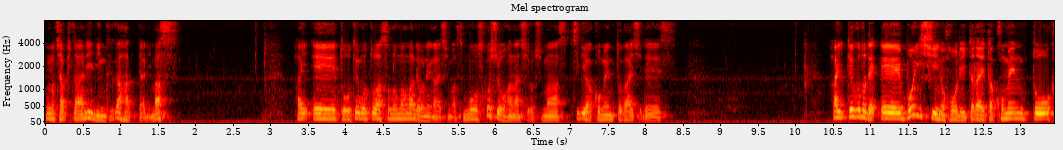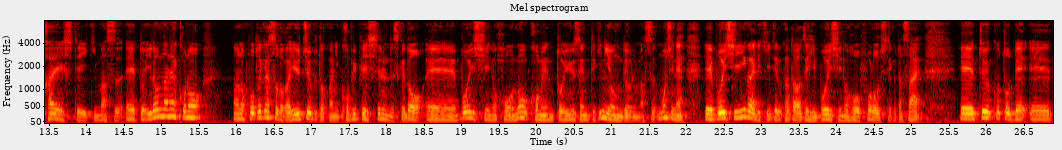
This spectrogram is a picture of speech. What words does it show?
このチャプターにリンクが貼ってあります。はい、えーと、お手元はそのままでお願いします。もう少しお話をします。次はコメント返しです。はい。ということで、えー、ボイシーの方でいただいたコメントを返していきます。えっ、ー、と、いろんなね、この、あの、ポッドキャストとか YouTube とかにコピペしてるんですけど、えー、ボイシーの方のコメントを優先的に読んでおります。もしね、えー、ボイシー以外で聞いてる方はぜひボイシーの方をフォローしてください。えー、ということで、えー、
